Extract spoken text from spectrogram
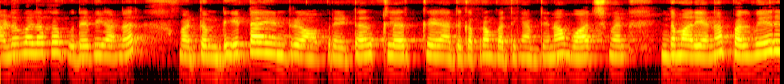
அலுவலக உதவியாளர் மற்றும் டேட்டா என்ட்ரி ஆப்ரேட்டர் கிளர்க்கு அதுக்கப்புறம் பார்த்திங்க அப்படின்னா வாட்ச்மேன் இந்த மாதிரியான பல்வேறு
